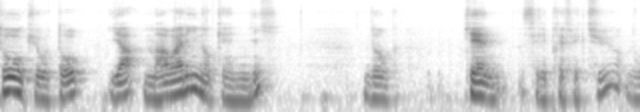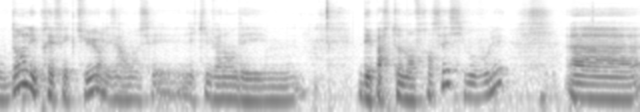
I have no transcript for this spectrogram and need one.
東京都や周りの県に donc ken c'est les préfectures donc dans les préfectures les arrondissements, c'est l'équivalent des hum, départements français si vous voulez Euh,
